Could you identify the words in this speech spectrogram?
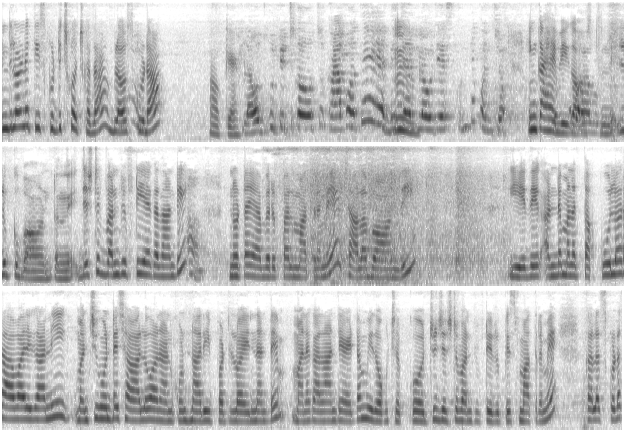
ఇందులోనే తీసుకుట్టించుకోవచ్చు కదా బ్లౌజ్ కూడా. బ్లౌజ్ కుట్టించుకోవచ్చు కాకపోతే డిజైన్ బ్లౌజ్ వేసుకుంటే కొంచెం ఇంకా హెవీగా వస్తుంది. లుక్ బాగుంటుంది. జస్ట్ వన్ ఫిఫ్టీయే కదా ఆంటీ? నూట యాభై రూపాయలు మాత్రమే చాలా బాగుంది. ఏదే అంటే మనకు తక్కువలో రావాలి కానీ మంచిగా ఉంటే చాలు అని అనుకుంటున్నారు. ఇప్పట్లో ఏంటంటే మనకు అలాంటి ఐటమ్ ఇది ఒకటి చెప్పుకోవచ్చు. జస్ట్ వన్ ఫిఫ్టీ రూపీస్ మాత్రమే. కలర్స్ కూడా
